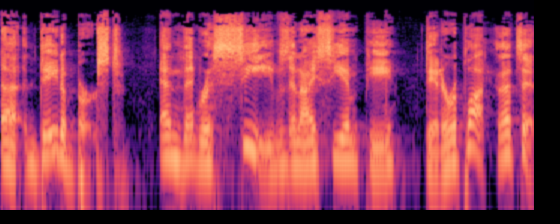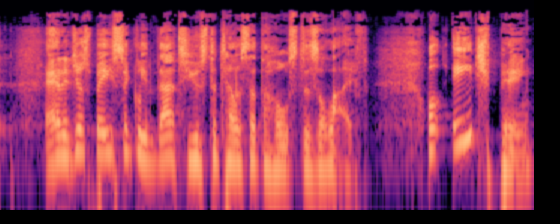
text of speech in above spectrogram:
uh, data burst and then receives an ICMP data reply. That's it. And it just basically, that's used to tell us that the host is alive. Well, HPing,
